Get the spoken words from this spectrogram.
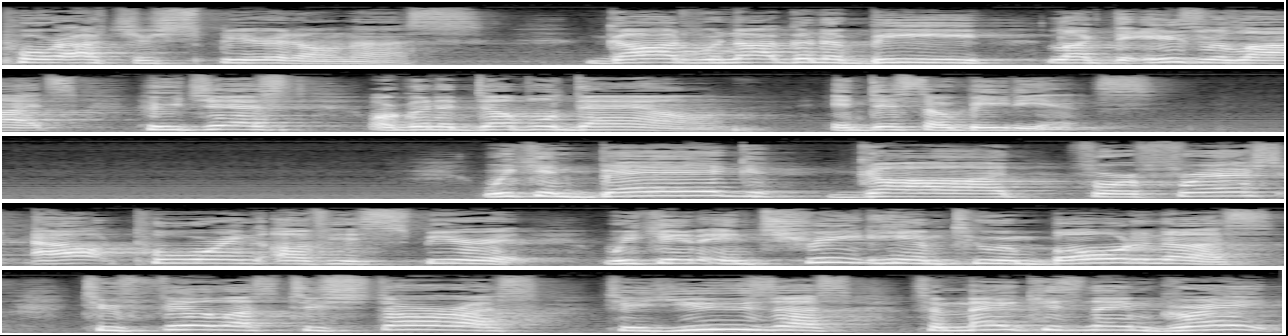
pour out your spirit on us. God, we're not going to be like the Israelites who just are going to double down in disobedience. We can beg God for a fresh outpouring of His Spirit. We can entreat Him to embolden us, to fill us, to stir us, to use us, to make His name great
